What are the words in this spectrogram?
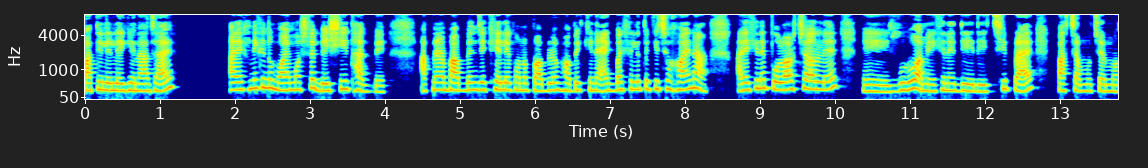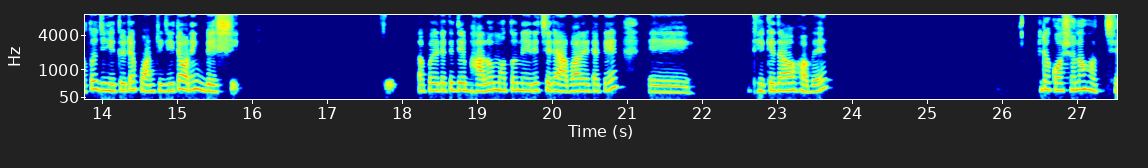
পাতিলে লেগে না যায়। আর এখানে কিন্তু ময় মশলা বেশি থাকবে। আপনারা ভাববেন যে খেলে কোনো প্রবলেম হবে কিনা, একবার খেলে তো কিছু হয় না। আর এখানে চালের এই গুঁড়ো আমি এখানে দিয়ে দিচ্ছি প্রায় পাঁচ চামচের মতো, যেহেতু এটা কোয়ান্টিটিটা অনেক বেশি। তারপর এটাকে দিয়ে ভালো মতো নেড়ে চেড়ে আবার এটাকে ঢেকে দেওয়া হবে। এটা কষানো হচ্ছে।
